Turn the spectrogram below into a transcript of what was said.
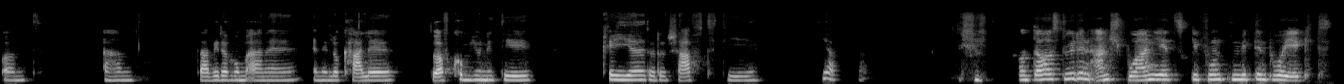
Und ähm, da wiederum eine, eine lokale Dorfcommunity kreiert oder schafft, die, ja. Und da hast du den Ansporn jetzt gefunden mit dem Projekt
